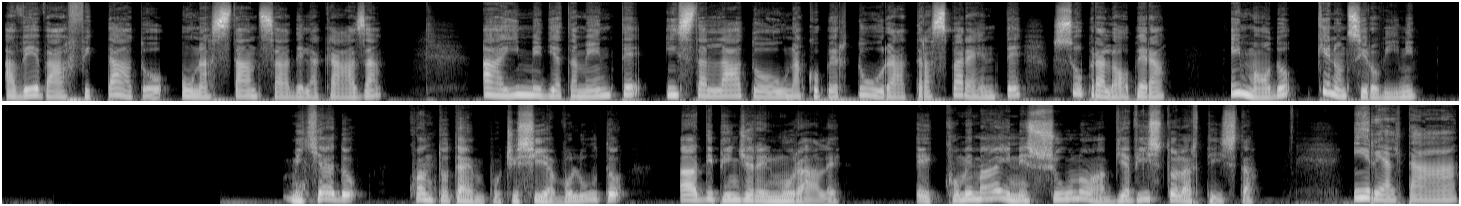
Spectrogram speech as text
aveva affittato una stanza della casa ha immediatamente installato una copertura trasparente sopra l'opera, in modo che non si rovini. Mi chiedo quanto tempo ci sia voluto a dipingere il murale e come mai nessuno abbia visto l'artista. In realtà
